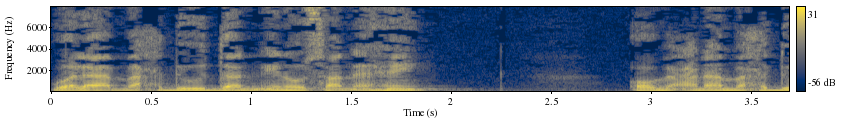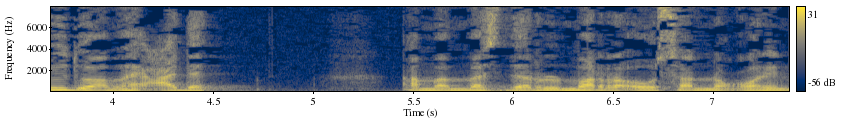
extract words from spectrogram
Walaa maxduudan inuusan ahayn oo macnaa maxduud waa mahay cadad ama masdarulmara uusan noqonin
